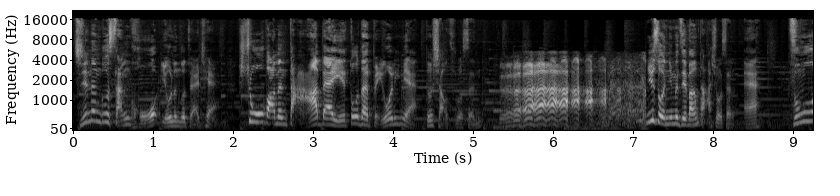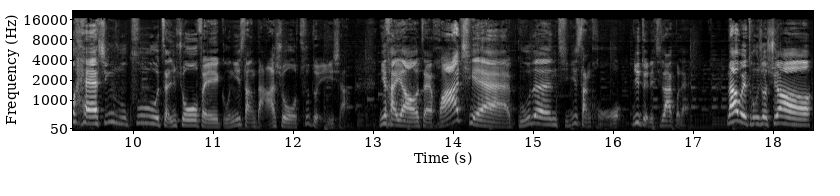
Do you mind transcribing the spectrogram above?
既能够上课又能够赚钱。学霸们大半夜躲在被窝里面都笑出了声。你说你们这帮大学生，哎，父母含辛茹苦挣学费供你上大学处对象，你还要再花钱雇人替你上课，你对得起哪个呢？哪位同学需要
